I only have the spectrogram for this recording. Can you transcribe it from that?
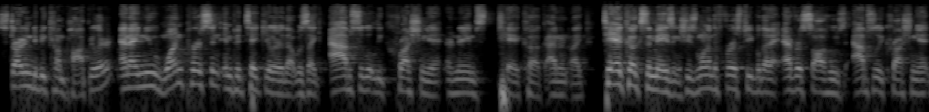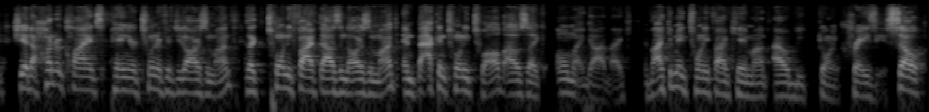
starting to become popular. And I knew one person in particular that was like absolutely crushing it. Her name's Taya Cook. I don't like Taya Cook's amazing. She's one of the first people that I ever saw who's absolutely crushing it. She had 100 clients paying her $250 a month, like $25,000 a month. And back in 2012, I was like, oh my God, like if I could make 25K a month, I would be going crazy. So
